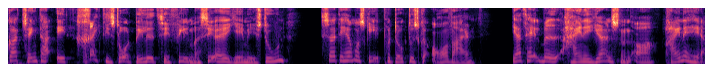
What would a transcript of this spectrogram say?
godt tænke dig et rigtig stort billede til film og serie hjemme i stuen, så er det her måske et produkt, du skal overveje. Jeg har talt med Heine Jørgensen, og Heine her,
